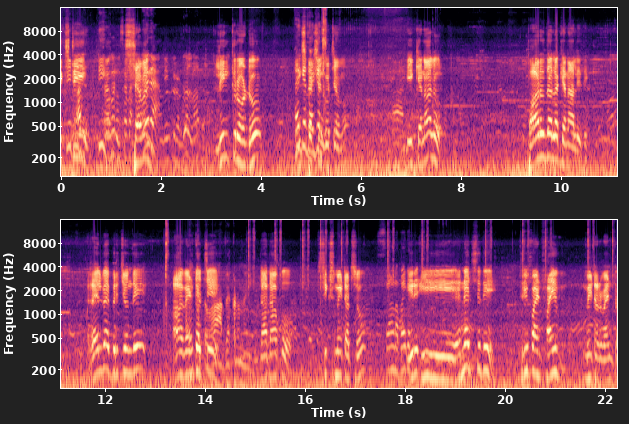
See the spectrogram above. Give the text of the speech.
సిక్స్టీ సెవెన్ లింక్ రోడ్డు ఇన్స్పెక్షన్కి వచ్చాము. ఈ కెనాలు పారుదల కెనాల్ ఇది. రైల్వే బ్రిడ్జ్ ఉంది. ఆ వెంట వచ్చి దాదాపు సిక్స్ మీటర్స్ ఈ ఎన్హెచ్ది త్రీ పాయింట్ ఫైవ్ మీటర్ వెంట.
